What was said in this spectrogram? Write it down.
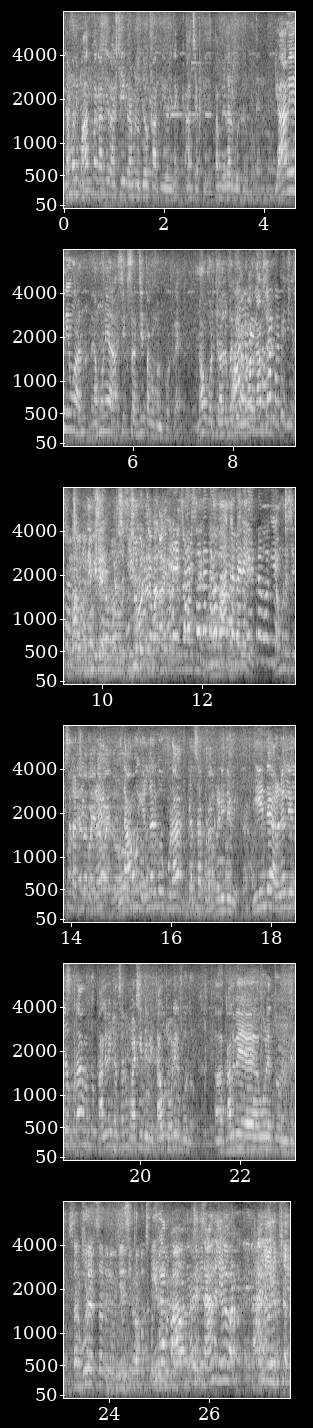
ನಮ್ಮಲ್ಲಿ ಮಹಾತ್ಮ ಗಾಂಧಿ ರಾಷ್ಟ್ರೀಯ ಗ್ರಾಮೀಣ ಉದ್ಯೋಗ ಖಾತ್ರಿ ಯೋಜನೆ ಕಾನ್ಸೆಪ್ಟ್ ಇದೆ. ತಮ್ಮೆಲ್ಲರಿಗೂ ಗೊತ್ತಿರ್ಬೋದು. ಯಾರೇ ನೀವು ಅನ್- ನಮೂನೆ ಸಿಕ್ಸ್ ಅರ್ಜಿ ತಗೊಂಡ್ಬಂದು ಕೊಟ್ರೆ ನಾವು ಕೊಡ್ತೀವಿ ಅದ್ರ ಬಗ್ಗೆ ಹಲವಾರು ಗ್ರಾಮ ಸಭೆ ನಿಮಿಷ ಈಗಲೂ ಬರ್ತೀಯಮ್ಮ ನಾಳೆ ಕೆಲಸ ನಮೂನೆ ಶಿಕ್ಷಣ ಅರ್ಜಿ ಕೊಟ್ಟರೆ ನಾವು ಎಲ್ಲರಿಗೂ ಕೂಡ ಕೆಲಸ ಕೊಡಕ್ಕೆ ರೆಡಿದ್ದೀವಿ ಈ ಹಿಂದೆ ಹಳ್ಳಿಯಲ್ಲೂ ಕೂಡ ಒಂದು ಕಾಲುವೆ ಕೆಲಸನೂ ಮಾಡಿಸಿದ್ದೀವಿ. ತಾವು ನೋಡಿರ್ಬೋದು. ಕಾಲುವೆ ಹೂಳೆತ್ತು ಅಂತೇಳಿ ಹೇಳುವ. ಆಮೇಲೆ ಹೇಳ್ತೀನಿ,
